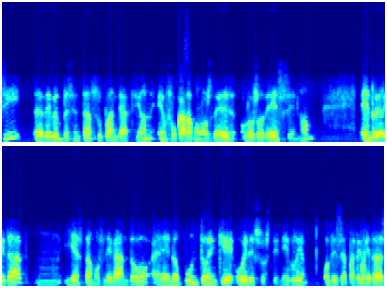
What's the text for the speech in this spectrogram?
sí eh, deben presentar su plan de acción enfocado con los, de, los ODS, ¿no? En realidad, mm, ya estamos llegando en el punto en que o eres sostenible o desaparecerás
